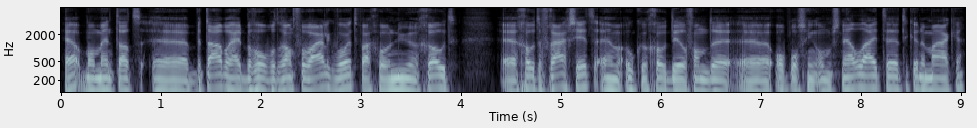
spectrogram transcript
Op het moment dat betaalbaarheid bijvoorbeeld randvoorwaardelijk wordt, waar gewoon nu een groot, grote vraag zit. En ook een groot deel van de oplossing om snelheid te kunnen maken.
